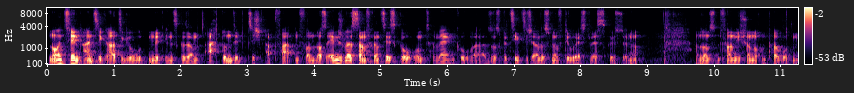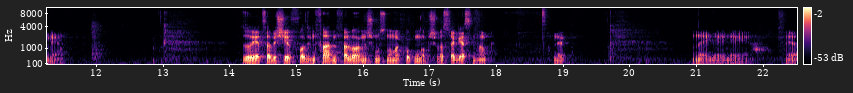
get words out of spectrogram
19 einzigartige Routen mit insgesamt 78 Abfahrten von Los Angeles, San Francisco und Vancouver. Also es bezieht sich alles nur auf die US-Westküste. Ne? Ansonsten fahren die schon noch ein paar Routen mehr. So, jetzt habe ich hier vor den Faden verloren. Ich muss nochmal gucken, ob ich was vergessen habe. Nee. Nee, nee, nee. Ja.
